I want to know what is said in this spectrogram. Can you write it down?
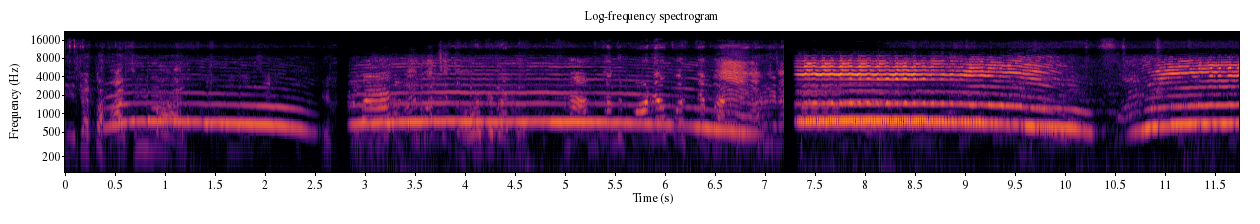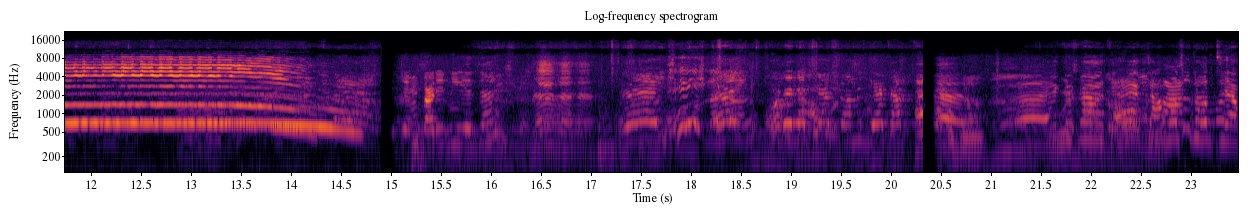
এটা তো আশীর্বাদ এবার সবাইকে ডাকো না, আমি তো পরেও করতে পারি। এটা আমি বাড়ি নিয়ে যাই এই, এই, ঘরে রেখে আসো, আমি গেট আটকে- হ্যাঁ, এটা কাজ, হ্যাঁ, চামচও ধরছে আবার, চামচও ধরছে। হ্যাঁ। হ্যাঁ। হ্যাঁ, বলে সবাইকে আমি এখন বলব না। এ ওর মুখে একটু দে ভাইয়া ও ভাইয়া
